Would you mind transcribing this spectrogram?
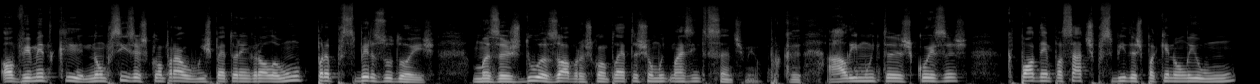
Obviamente que não precisas de comprar o Inspector Engrola 1 para perceberes o 2, mas as duas obras completas são muito mais interessantes, meu, porque há ali muitas coisas que podem passar despercebidas para quem não leu o 1,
